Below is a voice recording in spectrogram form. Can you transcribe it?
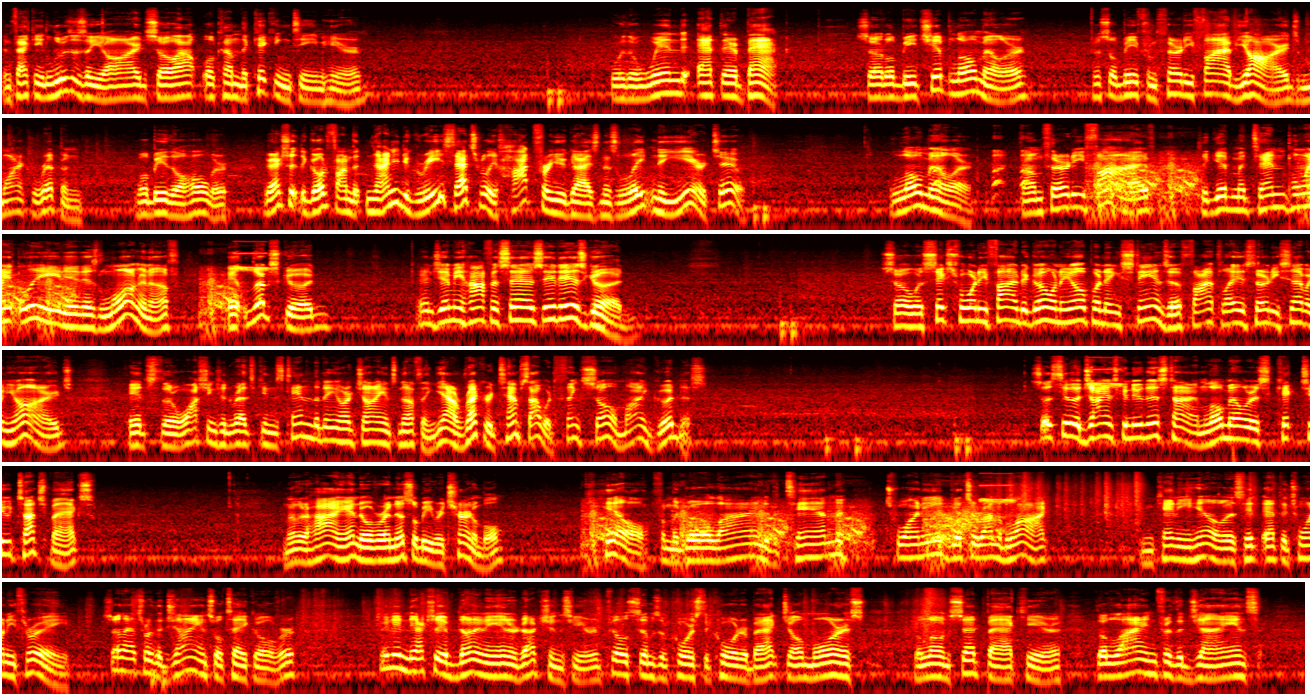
In fact, he loses a yard, so out will come the kicking team here with a wind at their back. So it'll be Chip Lohmiller. This will be from 35 yards. Mark Rypien will be the holder. You're actually at the goat farm at 90 degrees. That's really hot for you guys, and it's late in the year, too. Lohmiller from 35 to give him a 10 point lead. It is long enough. It looks good. And Jimmy Hoffa says it is good. So with 6.45 to go in the opening stanza, five plays, 37 yards. It's the Washington Redskins 10, the New York Giants nothing. Yeah, record temps, I would think so. My goodness. So let's see what the Giants can do this time. Lohmiller has kicked two touchbacks. Another high end over, and this will be returnable. Hill from the goal line to the 10, 20, gets around the block. And Kenny Hill is hit at the 23. So that's where the Giants will take over. We didn't actually have done any introductions here. Phil Simms, of course, the quarterback. Joe Morris, the lone setback here. The line for the Giants.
